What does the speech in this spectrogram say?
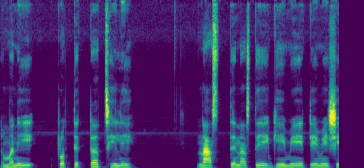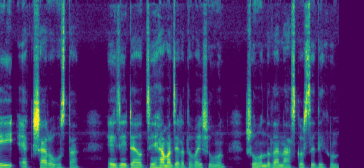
মানে প্রত্যেকটা ছেলে নাচতে নাচতে গেমে টেমে সেই একসার অবস্থা। এই যে এটা হচ্ছে আমার জ্যাঠাতো ভাই সুমন। সুমন দাদা নাচ করছে, দেখুন।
